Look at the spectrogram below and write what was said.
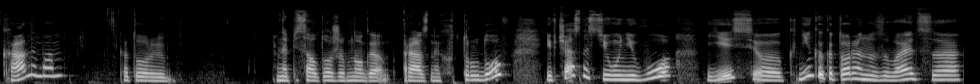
Канеман, который написал тоже много разных трудов. И в частности, у него есть э, книга, которая называется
